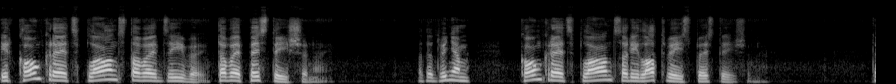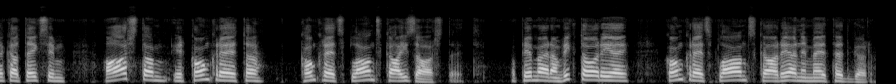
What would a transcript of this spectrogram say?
ir konkrēts plāns tavai dzīvei, tavai pestīšanai. Tad viņam konkrēts plāns arī Latvijas pestīšanai. Tā kā, teiksim, ārstam ir konkrēta, konkrēts plāns, kā izārstēt. Nu, piemēram, Viktorijai konkrēts plāns, kā reanimēt Edgaru.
